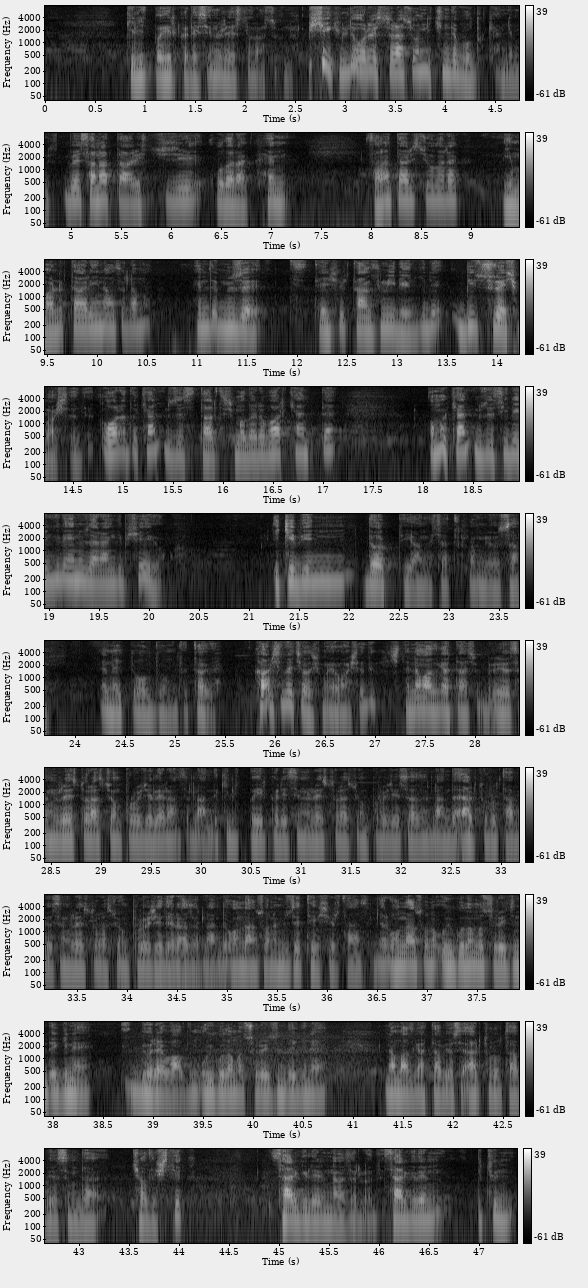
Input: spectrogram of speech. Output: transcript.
Kilitbayır Kalesi'nin restorasyonu. Bir şekilde o restorasyonun içinde bulduk kendimizi. Ve sanat tarihçisi olarak hem sanat tarihçisi olarak mimarlık tarihini hazırlamak hem de müze teşhir tanzimi ile ilgili bir süreç başladı. O arada kent müzesi tartışmaları var kentte ama kent müzesi ile ilgili henüz herhangi bir şey yok. 2004'tü yanlış hatırlamıyorsam. Emekli olduğumda tabii. Karşıda çalışmaya başladık. İşte Namazgah Tabyası'nın restorasyon projeleri hazırlandı. Kilitbayır Kalesi'nin restorasyon projesi hazırlandı. Ertuğrul Tabyası'nın restorasyon projeleri hazırlandı. Ondan sonra müze teşhir tanzimler. Ondan sonra uygulama sürecinde yine görev aldım. Uygulama sürecinde yine Namazgah Tabyası, Ertuğrul Tabyası'nda çalıştık. Sergilerini hazırladı. Sergilerin bütün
